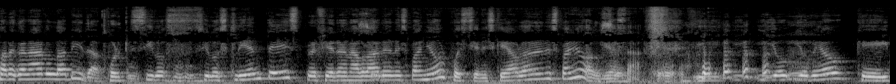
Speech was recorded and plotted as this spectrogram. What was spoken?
para ganar la vida, porque si los, si los clientes prefieren hablar en español, pues tienes que hablar en español. Y, yo, yo, veo que,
